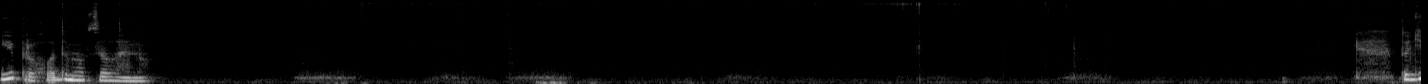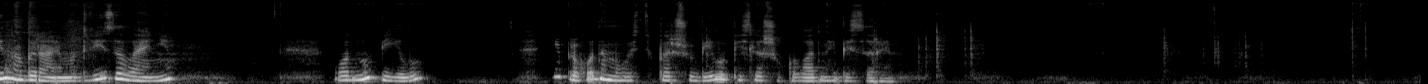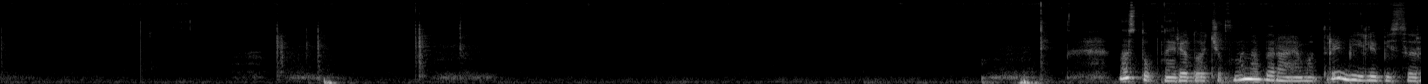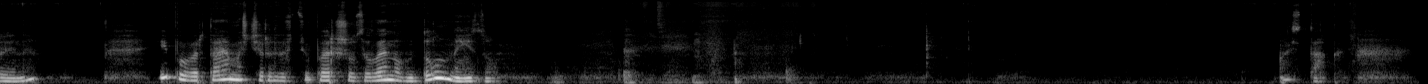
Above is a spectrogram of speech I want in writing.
і проходимо в зелену. Тоді набираємо дві зелені, одну білу і проходимо ось цю першу білу після шоколадних бісерин. Наступний рядочок ми набираємо 3 білі бісерини і повертаємось через ось цю першу зелену донизу. Ось так.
